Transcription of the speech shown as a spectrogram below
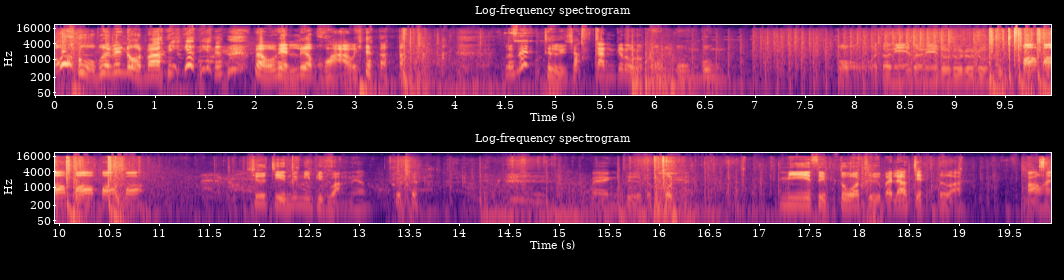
โอ้โหเพื่อนแม่งโดดมา แบบผมเห็นเลือบขวาเมื่อกี้แล้วแม่งถือชักกันกระโดดแบบปุ้งปุ้งปุ้งโอ้โหตัวนี้ตัวนี้ดูดูดูดูเปาะเปาะเปาะเปาะเปาะชื่อจีนไม่มีผิดหวังนะครับ แม่งถือทุกคนอะมีสิบตัวถือไปแล้วเจ็ดตัว เป้าให้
